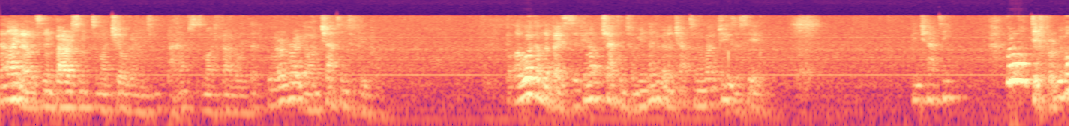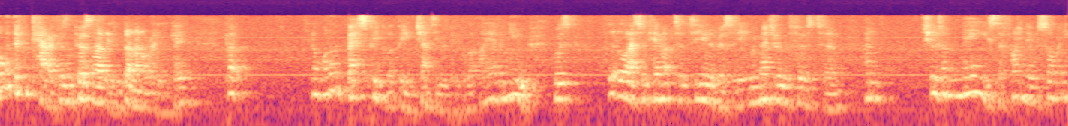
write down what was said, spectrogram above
Now I know it's an embarrassment to my children and perhaps to my family that wherever I go I'm chatting to people. But I work on the basis if you're not chatting to them, you're never going to chat to them about Jesus, are you? Be chatty. We're all different. We've all got different characters and personalities. We've done that already, okay? But you know, one of the best people at being chatty with people that I ever knew was a little lass who came up to, to university. We met her in the first term, and she was amazed to find there were so many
